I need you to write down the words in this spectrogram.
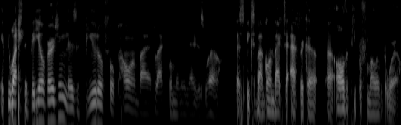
If you watch the video version, there's a beautiful poem by a black woman in there as well that speaks about going back to Africa, uh, all the people from all over the world.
